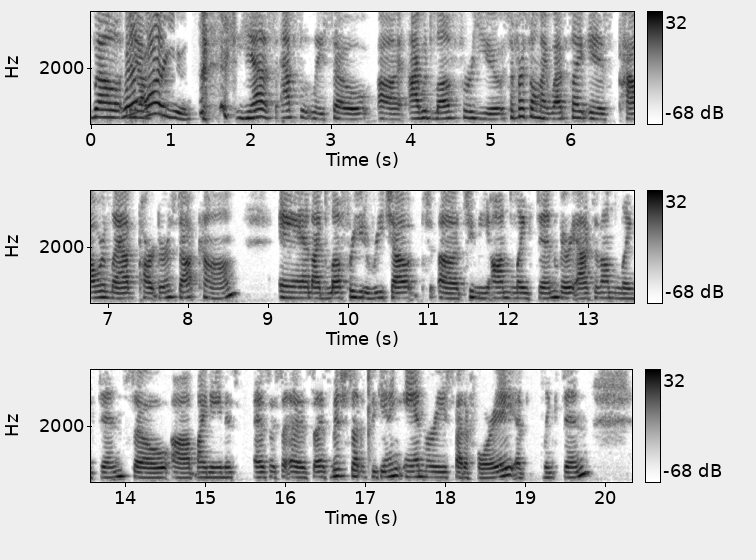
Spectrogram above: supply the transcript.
Well, where you know, are you? yes, absolutely. So uh, I would love for you. So, first of all, my website is powerlabpartners.com. And I'd love for you to reach out uh, to me on LinkedIn, very active on LinkedIn. So uh, my name is, as, as, as Mitch said at the beginning, Anne Marie Spadafore at LinkedIn.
